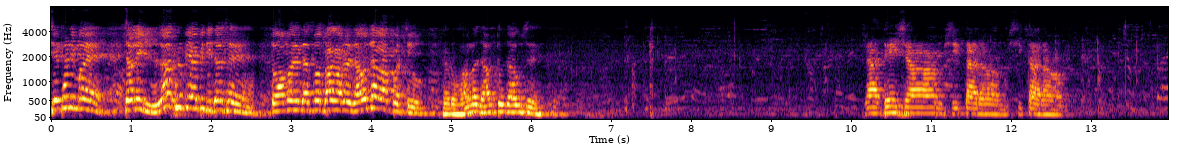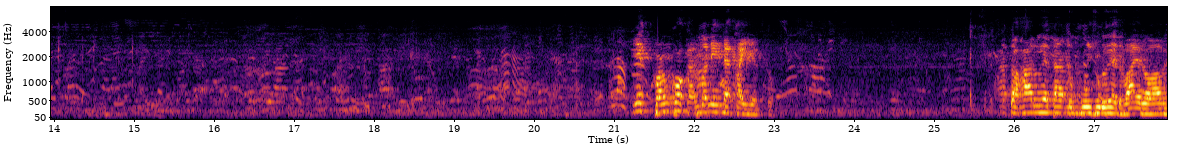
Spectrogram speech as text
શેઠાણી માં ચાલીસ લાખ રૂપિયા આપી દીધા છે. તો અમારે દસમા ભાગ આપણે જાવ જાવ આપડશું હેડો હાલ જ હાલતું જ આવશે. રાધે શ્યામ સીતારામ સીતારામ. એક પંખો ઘરમાં નહીં નખાઈ એક તો. આ તો સારું હે આટલું પૂંછડું હે વાયરો આવે.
